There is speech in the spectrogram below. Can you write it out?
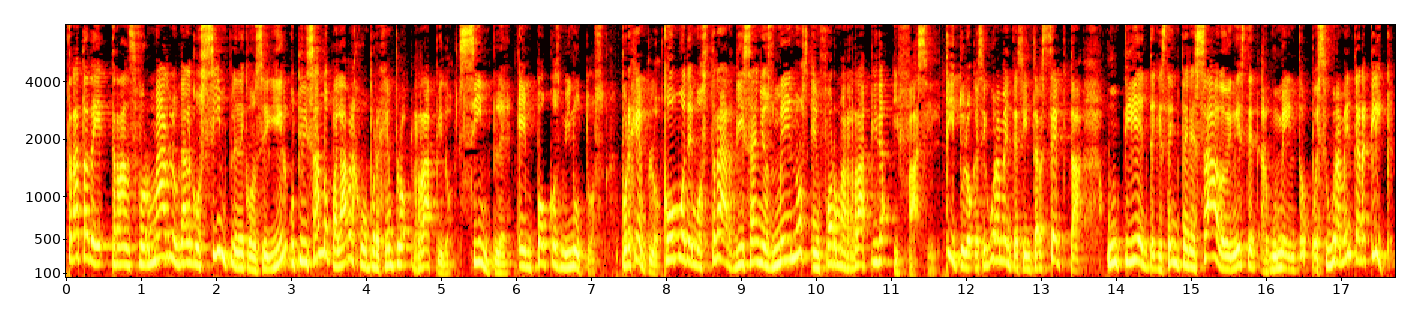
trata de transformarlo en algo simple de conseguir utilizando palabras como por ejemplo rápido, simple, en pocos minutos. Por ejemplo, cómo demostrar 10 años menos en forma rápida y fácil. Título que seguramente si intercepta un cliente que está interesado en este argumento, pues seguramente hará clic.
